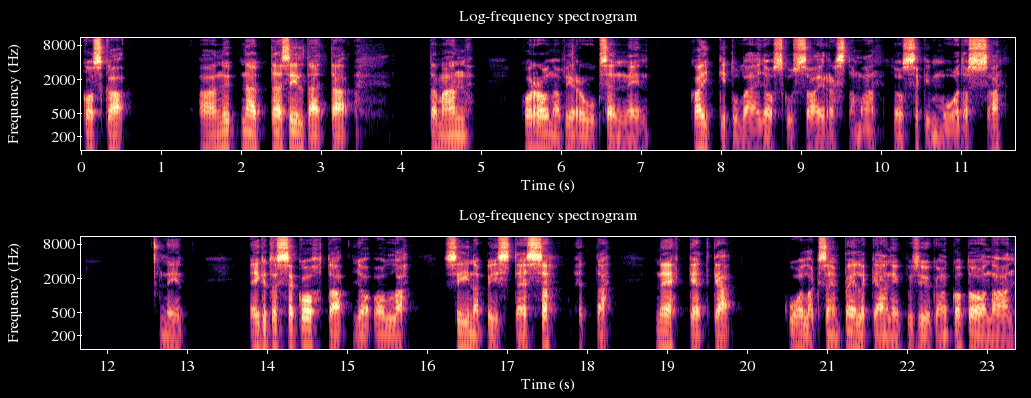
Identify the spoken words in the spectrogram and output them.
koska nyt näyttää siltä, että tämän koronaviruksen niin kaikki tulee joskus sairastamaan jossakin muodossaan niin eikö tässä kohta jo olla siinä pisteessä, että ne, ketkä kuollakseen pelkää, niin pysyykö kotonaan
